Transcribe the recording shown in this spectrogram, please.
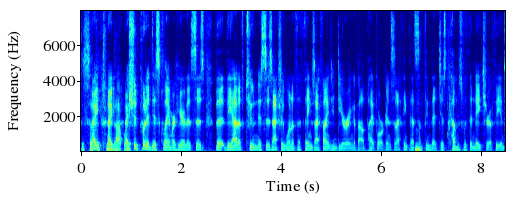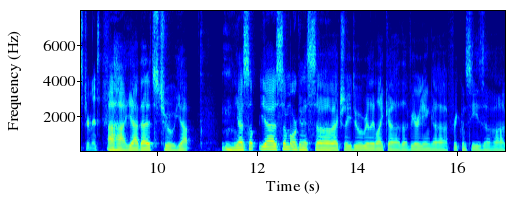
Set I, the tune I, that way. I should put a disclaimer here that says the the out of tuneness is actually one of the things I find endearing about pipe organs, and I think that's mm. something that just comes with the nature of the instrument. Uh huh. Yeah, that's true. Yeah. Yeah, some yeah some organists uh, actually do really like uh, the varying uh, frequencies of uh,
